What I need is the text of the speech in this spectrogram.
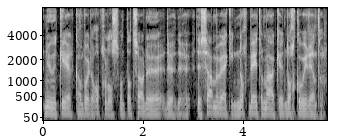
nu een keer kan worden opgelost. Want dat zou de, de, de, de samenwerking nog beter maken, nog coherenter.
